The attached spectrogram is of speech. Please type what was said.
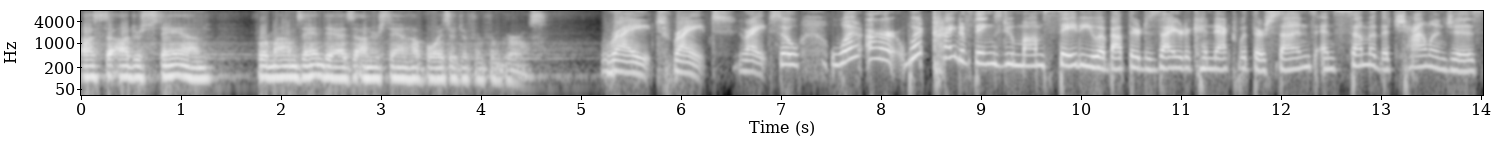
us to understand, for moms and dads to understand how boys are different from girls. Right, right, right. So, what are what kind of things do moms say to you about their desire to connect with their sons and some of the challenges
